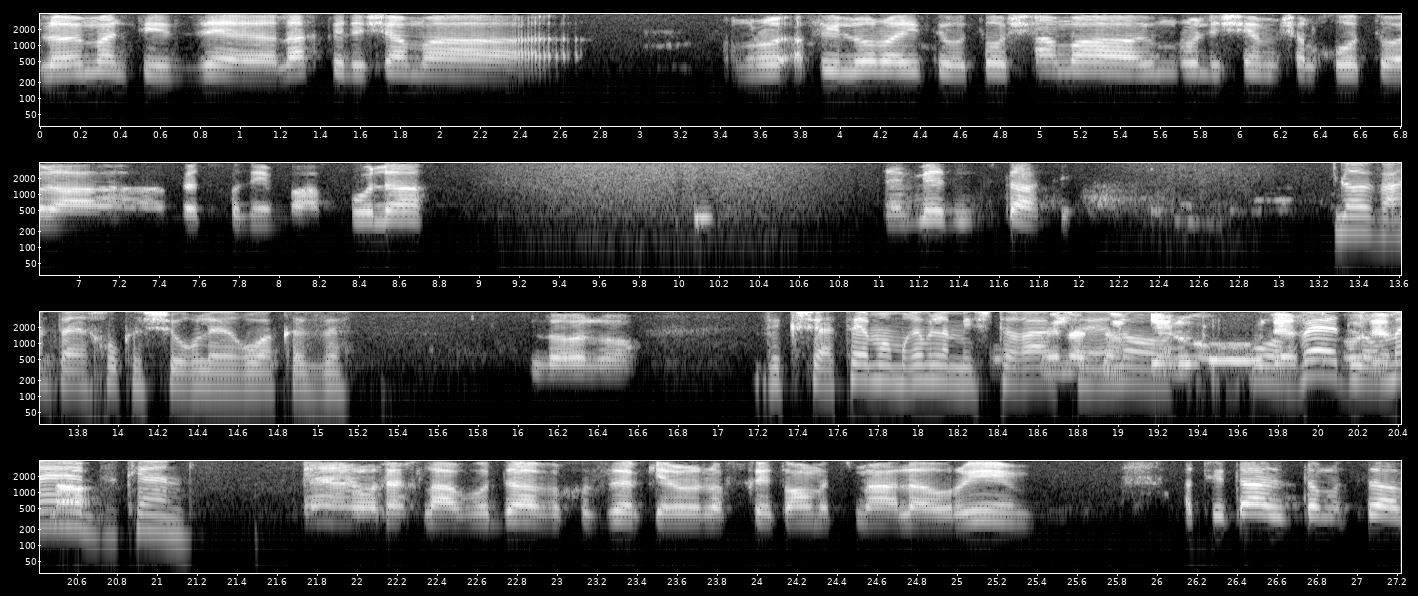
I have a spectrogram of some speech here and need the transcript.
ולא האמנתי את זה. הלכתי לשם, אמרו, אפילו לא ראיתי אותו שם, אמרו לי שהם שלחו אותו לבית חולים בעפולה. האמת, נסתעתי. לא הבנת איך הוא קשור לאירוע כזה. לא, לא. וכשאתם אומרים למשטרה אדם שלא, כאילו הוא הולך- עובד, הולך לומד, ל- כן. כן, הולך לעבודה וחוזר כאילו להפחית עומס מעל ההורים. את יודעת את המצב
